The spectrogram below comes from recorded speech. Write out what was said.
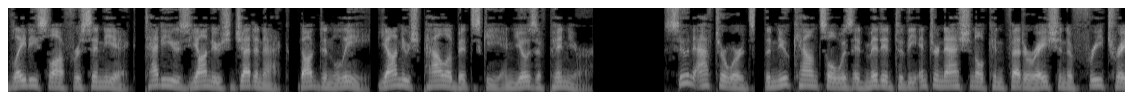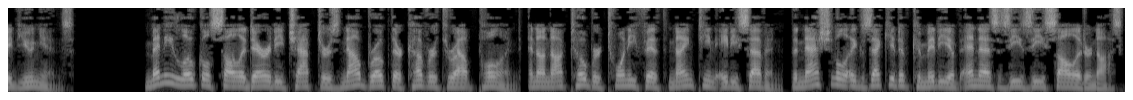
Władysław Frasyniuk, Tadeusz Janusz Jedynak, Bogdan Lee, Janusz Pałubicki and Józef Pinior. Soon afterwards, the new council was admitted to the International Confederation of Free Trade Unions. Many local Solidarity chapters now broke their cover throughout Poland, and on October 25, 1987, the National Executive Committee of NSZZ Solidarnosc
